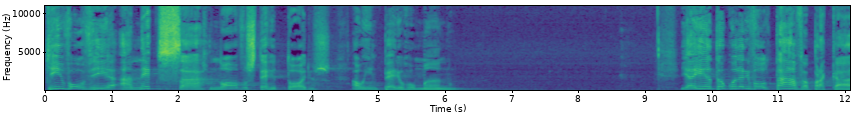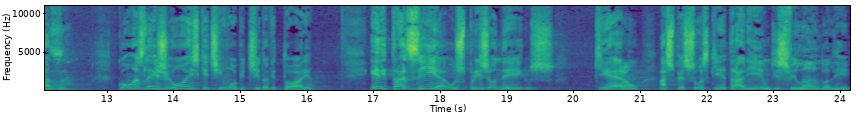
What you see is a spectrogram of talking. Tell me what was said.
que envolvia anexar novos territórios ao Império Romano. E aí então, quando ele voltava para casa, com as legiões que tinham obtido a vitória, ele trazia os prisioneiros que eram as pessoas que entrariam desfilando ali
